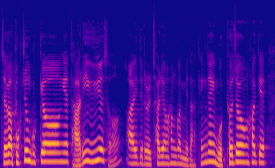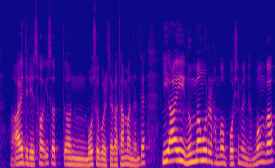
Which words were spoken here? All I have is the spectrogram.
제가 북중 국경의 다리 위에서 아이들을 촬영한 겁니다. 굉장히 무표정하게 아이들이 서 있었던 모습을 제가 담았는데 이 아이 눈망울을 한번 보시면요. 뭔가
